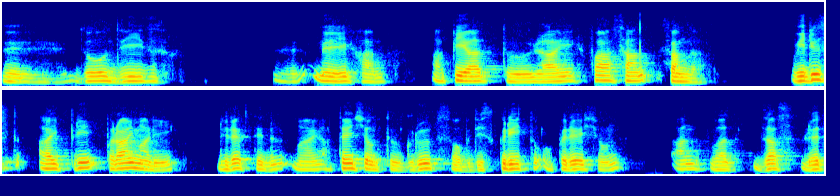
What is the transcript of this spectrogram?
though these uh, may have appeared to lie far asunder. Whilst I primarily directed my attention to groups of discrete operations and was thus led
